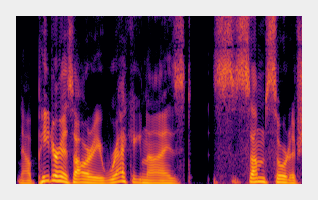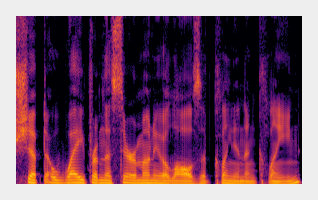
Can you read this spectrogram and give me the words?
Now, Peter has already recognized some sort of shift away from the ceremonial laws of clean and unclean.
